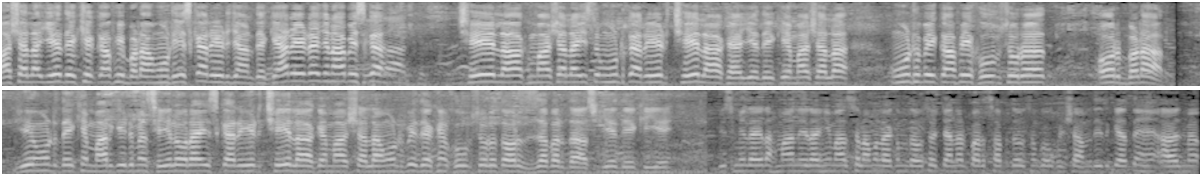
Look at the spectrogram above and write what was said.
माशाल्लाह, ये देखिए काफ़ी बड़ा ऊँट, इसका रेट जानते क्या रेट है जनाब इसका? छह लाख, माशाल्लाह, इस ऊँट का रेट छह लाख है, ये देखिए माशाल्लाह, ऊँट भी काफ़ी खूबसूरत और बड़ा। ये ऊँट देखें मार्केट में सेल हो रहा है, इसका रेट छह लाख है, माशाल्लाह, ऊँट भी देखें खूबसूरत और ज़बरदस्त, ये देखिए। अस्सलाम वालेकुम दोस्तों, चैनल पर सब दोस्तों को खुश कहते हैं, आज मैं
